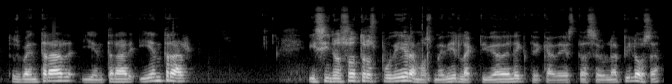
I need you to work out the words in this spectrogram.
Entonces va a entrar y entrar y entrar y si nosotros pudiéramos medir la actividad eléctrica de esta célula pilosa,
